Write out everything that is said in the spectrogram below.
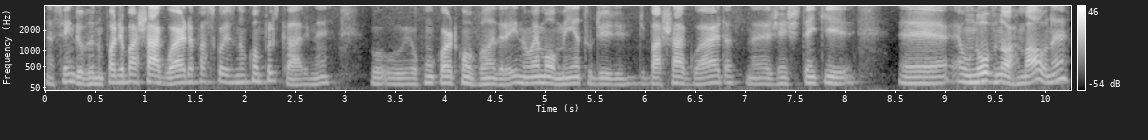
É, sem dúvida, não pode baixar a guarda para as coisas não complicarem, né? O, o, eu concordo com o Wander aí, não é momento de, de baixar a guarda, né? A gente tem que é, é, um novo normal, né?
